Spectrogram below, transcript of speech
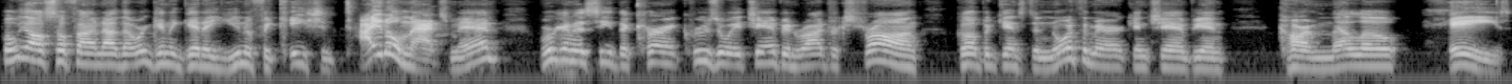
but we also found out that we're going to get a unification title match, man. We're going to see the current cruiserweight champion Roderick Strong go up against the North American champion Carmelo Hayes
